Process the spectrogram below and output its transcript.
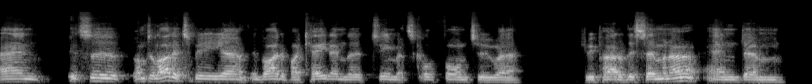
and it's a. I'm delighted to be uh, invited by Kate and the team at Sculptform to uh, to be part of this seminar. And um,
